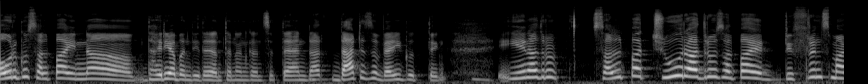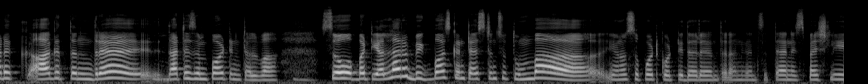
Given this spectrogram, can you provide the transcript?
ಅವ್ರಿಗೂ ಸ್ವಲ್ಪ ಇನ್ನೂ ಧೈರ್ಯ ಬಂದಿದೆ ಅಂತ ನನಗನ್ಸುತ್ತೆ. And that that is a very good thing ಏನಾದರೂ ಸ್ವಲ್ಪ ಚೂರಾದರೂ ಸ್ವಲ್ಪ ಡಿಫ್ರೆನ್ಸ್ ಮಾಡೋಕ್ಕೆ ಆಗುತ್ತಂದರೆ ದ್ಯಾಟ್ ಈಸ್ ಇಂಪಾರ್ಟೆಂಟ್ ಅಲ್ವಾ? ಸೊ ಬಟ್ ಎಲ್ಲರೂ ಬಿಗ್ ಬಾಸ್ ಕಂಟೆಸ್ಟೆಂಟ್ಸು ತುಂಬ ಏನೋ ಸಪೋರ್ಟ್ ಕೊಟ್ಟಿದ್ದಾರೆ ಅಂತ ನನಗನ್ಸುತ್ತೆ. ಆ್ಯಂಡ್ ಎಸ್ಪೆಷಲಿ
